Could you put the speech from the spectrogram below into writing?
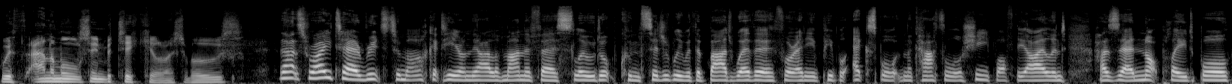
with animals in particular, I suppose. That's right. Uh, routes to market here on the Isle of Man have uh, slowed up considerably with the bad weather for any people exporting the cattle or sheep off the island has uh, not played ball,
